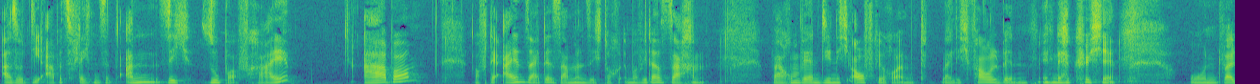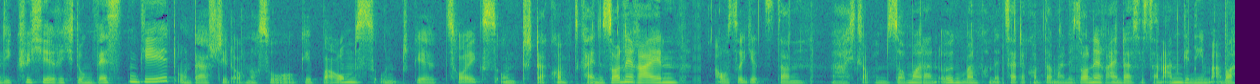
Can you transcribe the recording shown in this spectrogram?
Also die Arbeitsflächen sind an sich super frei. Aber auf der einen Seite sammeln sich doch immer wieder Sachen. Warum werden die nicht aufgeräumt? Weil ich faul bin in der Küche. Und weil die Küche Richtung Westen geht und da steht auch noch so Gebaums und Gezeugs und da kommt keine Sonne rein, außer jetzt dann, ich glaube im Sommer dann irgendwann kommt eine Zeit, da kommt da mal eine Sonne rein, da ist es dann angenehm. Aber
